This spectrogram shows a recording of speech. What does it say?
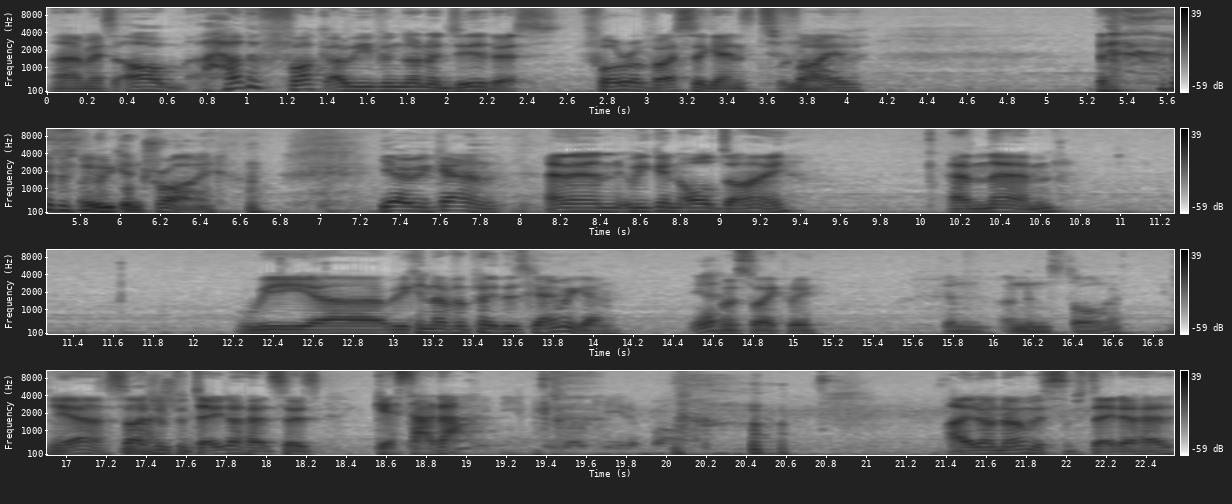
I miss. Oh, how the fuck are we even gonna do this? Four of us against We're five. We can try. Yeah, we can, and then we can all die, and then we uh, we can never play this game again. Yeah. most likely. can uninstall it. Yeah, Sergeant Smash it. Potato Head says, "Quesada." I don't know, Mr. Potato Head.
